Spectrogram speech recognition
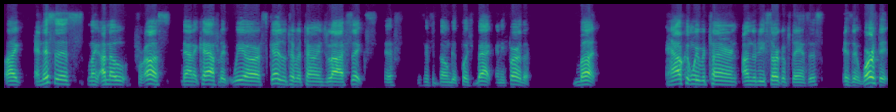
Like and this is like I know for us down at Catholic, we are scheduled to return July 6th if if it don't get pushed back any further. But how can we return under these circumstances? Is it worth it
